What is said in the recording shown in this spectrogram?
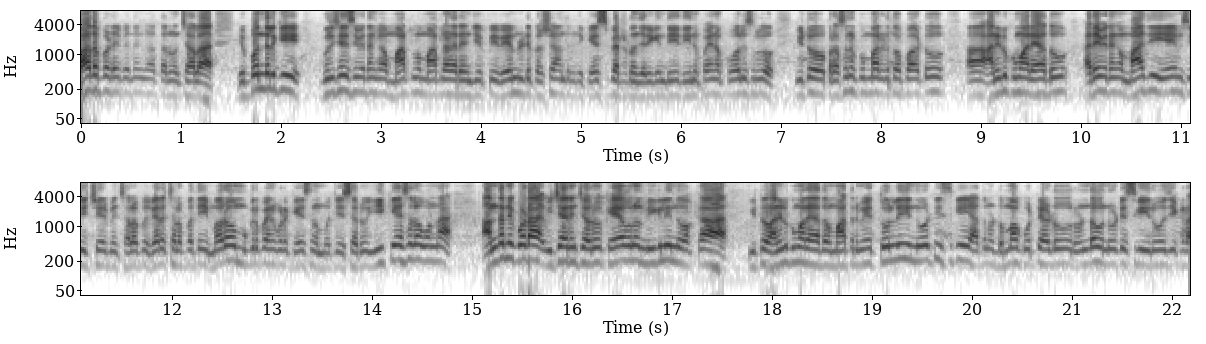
బాధపడే విధంగా తనను చాలా ఇబ్బందులకి గురి చేసే విధంగా మాటలు మాట్లాడారని చెప్పి వేమిరెడ్డి ప్రశాంత్ రెడ్డి కేసు పెట్టడం జరిగింది. దీనిపైన పోలీసులు ఇటు ప్రసన్న కుమారుడితో పాటు అనిల్ కుమార్ యాదవ్ అదేవిధంగా మాజీ ఏఎంసీ చైర్మన్ చలపతి వీర చలపతి మరో ముగ్గురు పైన కూడా కేసు నమోదు చేశారు. ఈ కేసులో ఉన్న అందరినీ కూడా విచారించారు. కేవలం మిగిలింది ఒక్క ఇటు అనిల్ కుమార్ యాదవ్ మాత్రమే తొలి నోటీస్కి అతను డుమ్మా కొట్టాడు. రెండవ నోటీస్కి ఈ రోజు ఇక్కడ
